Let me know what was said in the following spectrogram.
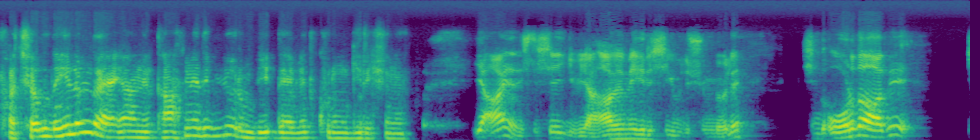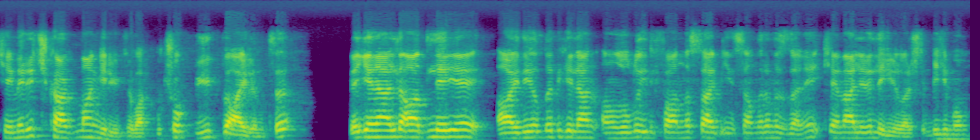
Paçalı değilim de yani tahmin edebiliyorum bir devlet kurumu girişini. Ya aynen işte şey gibi ya AVM girişi gibi düşün böyle. Şimdi orada abi kemeri çıkartman gerekiyor. Bak bu çok büyük bir ayrıntı. Ve genelde adliyeye ayda yılda bir gelen Anadolu irfanına sahip insanlarımız da hani kemerleriyle geliyorlar. İşte bilimum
